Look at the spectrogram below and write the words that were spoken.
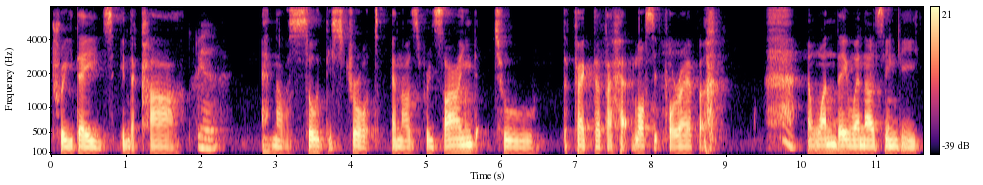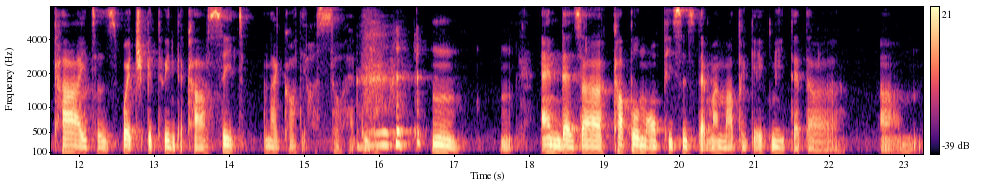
three days in the car. Yeah. And I was so distraught, and I was resigned to the fact that I had lost it forever. and one day when I was in the car, it was wedged between the car seat, and I got it. I was so happy. mm. Mm. And there's a couple more pieces that my mother gave me that are um,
